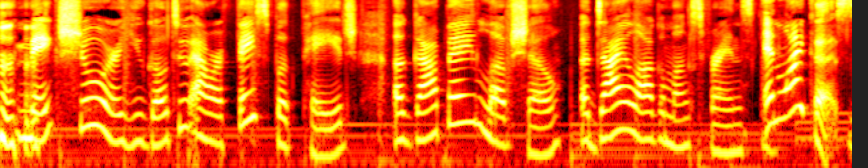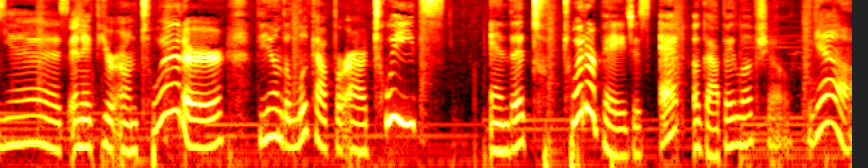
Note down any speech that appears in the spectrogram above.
make sure you go to our Facebook page, Agape Love Show, a dialogue amongst friends, and like us. yes. And if you're on Twitter, be on the lookout for our tweets. And the t- Twitter page is at Agape Love Show. Yeah.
